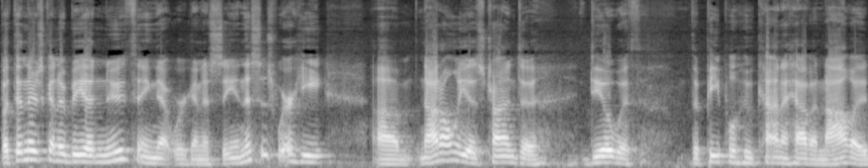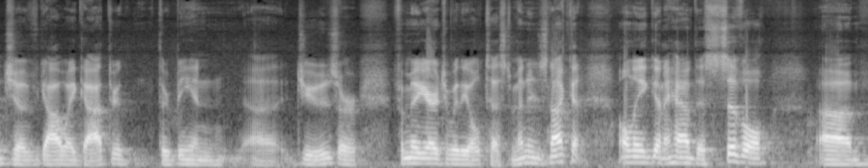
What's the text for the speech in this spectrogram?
But then there's going to be a new thing that we're going to see, and this is where he um, not only is trying to deal with the people who kind of have a knowledge of Yahweh God through through being uh, Jews or familiarity with the Old Testament, and he's not only going to have this civil um,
